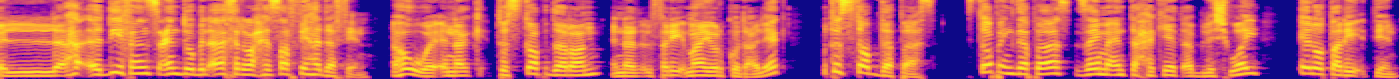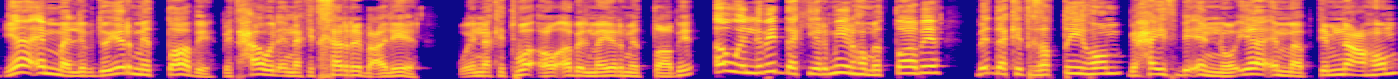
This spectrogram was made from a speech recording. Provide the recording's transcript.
ال defense عنده بالآخر راح يصفي هدفين. هو إنك to stop the run إن الفريق ما يركض عليك و to stop the pass stopping the pass زي ما أنت حكيت قبل شوي له طريقتين. يا إما اللي بده يرمي الطابة بتحاول إنك تخرب عليه وإنك توقعه قبل ما يرمي الطابة أو اللي بدك يرمي لهم الطابة بدك تغطيهم بحيث بإنه يا إما بتمنعهم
